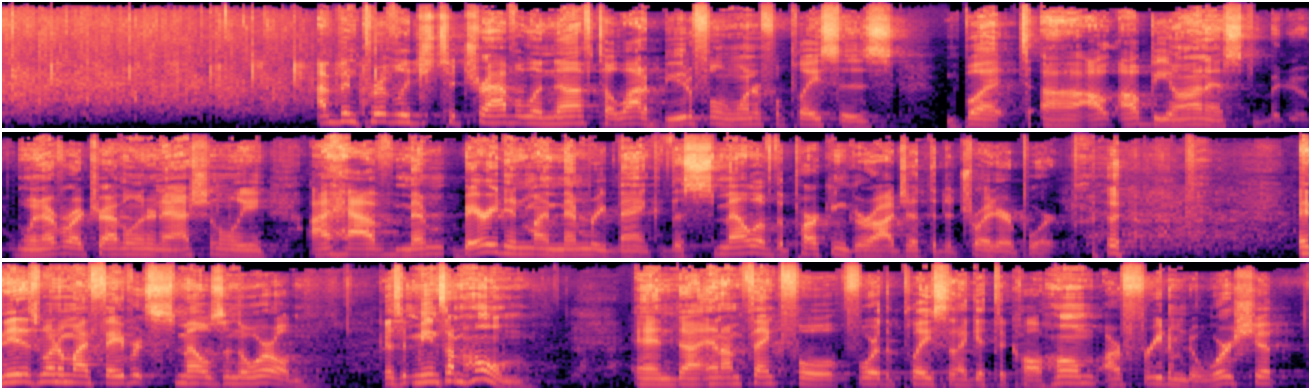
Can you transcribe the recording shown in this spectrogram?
I've been privileged to travel enough to a lot of beautiful and wonderful places but uh, I'll, I'll, be honest, whenever I travel internationally, I have mem- buried in my memory bank the smell of the parking garage at the Detroit airport. and it is one of my favorite smells in the world because it means I'm home. And, uh, and I'm thankful for the place that I get to call home, our freedom to worship,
